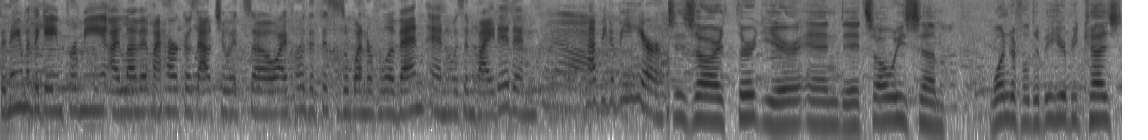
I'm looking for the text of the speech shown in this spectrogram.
the name of the game for me. I love it. My heart goes out to it. So I've heard that this is a wonderful event and was invited, and happy to be here. This is our third year, and it's always um, wonderful to be here because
